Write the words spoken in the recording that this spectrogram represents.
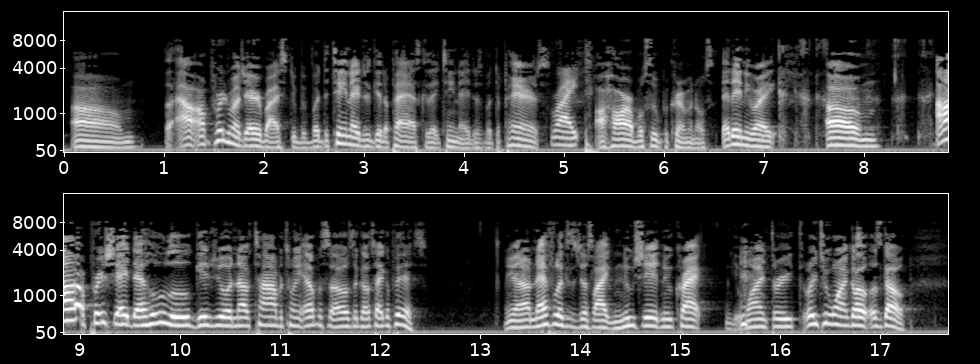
Um, I, I'm pretty much everybody's stupid, but the teenagers get a pass because they're teenagers, but the parents Right. are horrible super criminals. At any rate, um, I appreciate that Hulu gives you enough time between episodes to go take a piss. You know, Netflix is just like new shit, new crack. One, three, three, two, one, go. Let's go.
